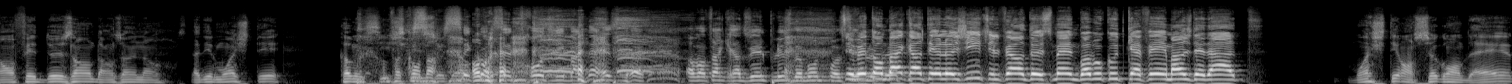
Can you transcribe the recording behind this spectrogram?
Et on fait deux ans dans un an. C'est-à-dire, moi, j'étais comme ici. C'est quoi cette fraude libanaise On va faire graduer le plus de monde Tu possible. fais ton bac en théologie, tu le fais en deux semaines, bois beaucoup de café et mange des dates. Moi, j'étais en secondaire.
